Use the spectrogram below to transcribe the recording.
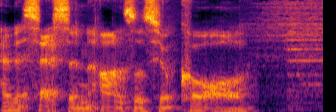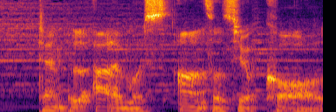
An assassin answers your call. Temple Adamus answers your call.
